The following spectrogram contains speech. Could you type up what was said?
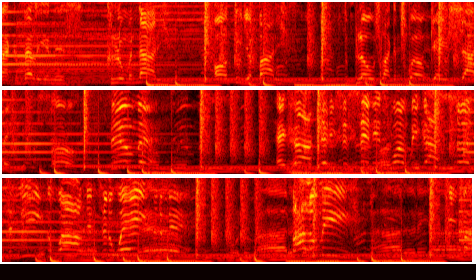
Machiavellian Illuminati, all through your body. The blows like a 12 gauge shot. It. Uh, feel me? And God said He should send His one begotten Son to lead the wild into the ways of the man. Follow me. Eat my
